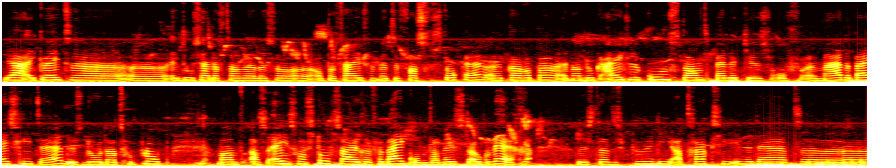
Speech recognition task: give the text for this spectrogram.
Ja, ik weet, eh, eh, ik doe zelf dan wel eens eh, op een vijver met een vaste stok, hè, karper. En dan doe ik eigenlijk constant belletjes of uh, maden bijschieten, hè, dus door dat geplop. Ja. Want als één zo'n stofzuiger voorbij komt, dan is het ook weg. Ja. Dus dat is puur die attractie inderdaad. eh.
